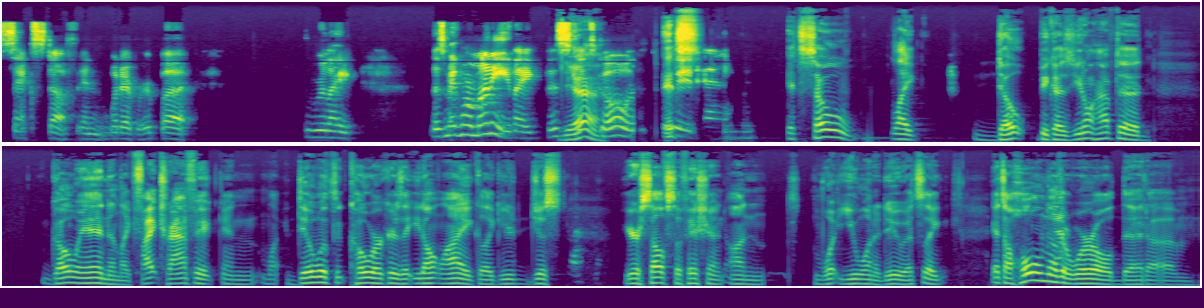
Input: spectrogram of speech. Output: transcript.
sex stuff and whatever, but we were like let's make more money. Like this, Yeah. let's go. Let's It's- it. And it's so like dope because you don't have to go in and like fight traffic and like deal with the coworkers that you don't like. Like you're just you're self sufficient on what you want to do. It's like it's a whole nother world that um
